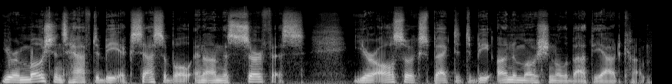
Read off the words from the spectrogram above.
your emotions have to be accessible and on the surface you're also expected to be unemotional about the outcome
